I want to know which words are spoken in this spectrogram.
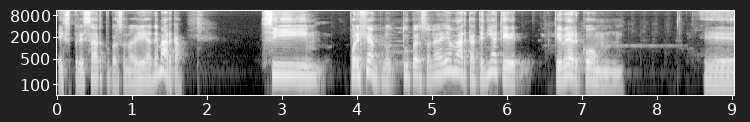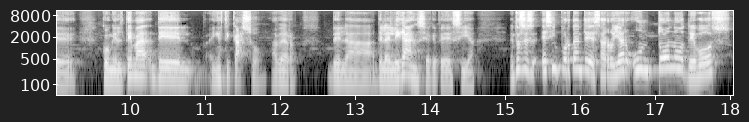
expresar tu personalidad de marca. Si, por ejemplo, tu personalidad de marca tenía que, ver con, eh, con el tema del, en este caso, a ver, de la, elegancia que te decía. Entonces, es importante desarrollar un tono de voz.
